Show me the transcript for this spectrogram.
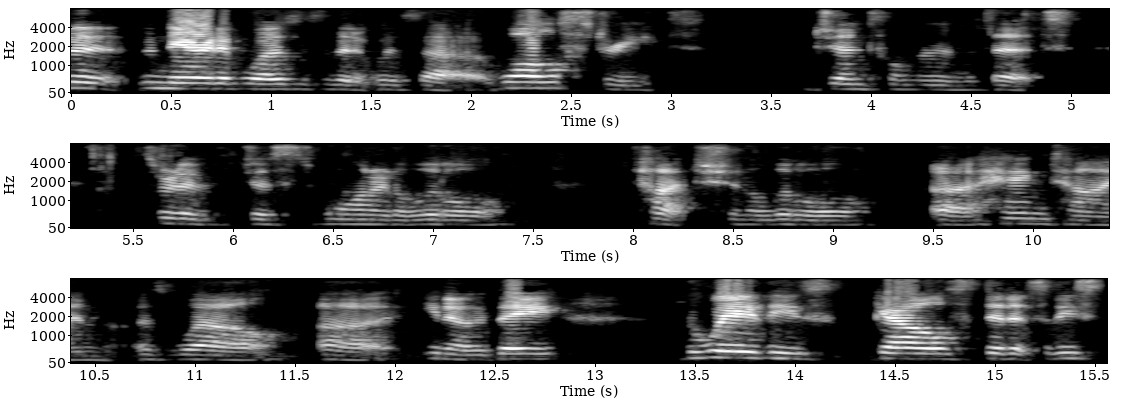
The the narrative was that it was a Wall Street gentleman that sort of just wanted a little touch and a little uh, hang time as well. Uh, you know, they the way these gals did it. So these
